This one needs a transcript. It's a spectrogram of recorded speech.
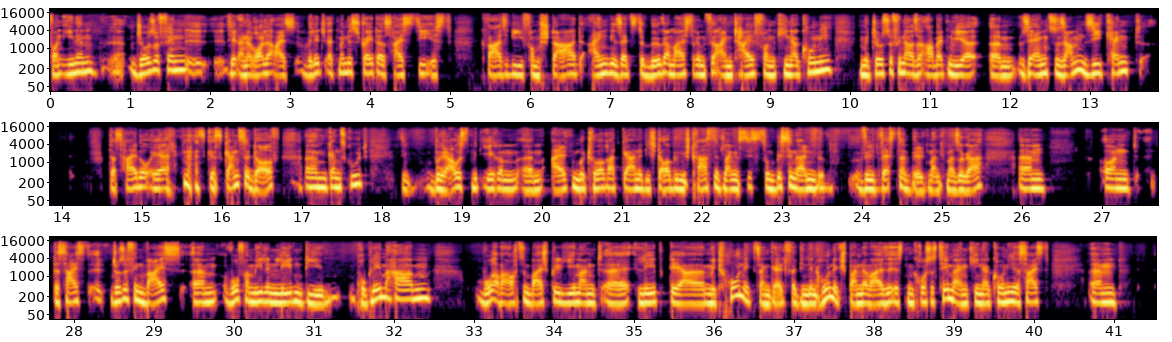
von Ihnen, äh, Josephine. Äh, sie hat eine Rolle als Village Administrator, das heißt, sie ist quasi die vom Staat eingesetzte Bürgermeisterin für einen Teil von Kinakuni. Mit Josephine also arbeiten wir ähm, sehr eng zusammen. Sie kennt das halbe, das ganze Dorf ähm, ganz gut. Sie braust mit ihrem ähm, alten Motorrad gerne die staubigen Straßen entlang. Es ist so ein bisschen ein Wildwestern-Bild manchmal sogar. Ähm, und das heißt, Josephine weiß, ähm, wo Familien leben, die Probleme haben, wo aber auch zum Beispiel jemand äh, lebt, der mit Honig sein Geld verdient. Denn Honig spannenderweise ist ein großes Thema in China, Koni. Das heißt, ähm,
